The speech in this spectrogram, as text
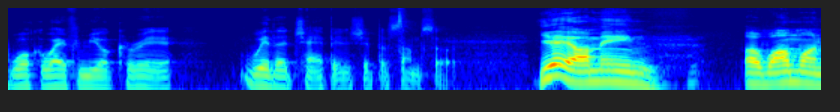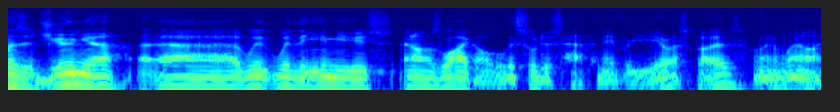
walk away from your career with a championship of some sort? Yeah, I mean, I won one as a junior uh, with, with the Emus, and I was like, oh, this will just happen every year, I suppose. When, when I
